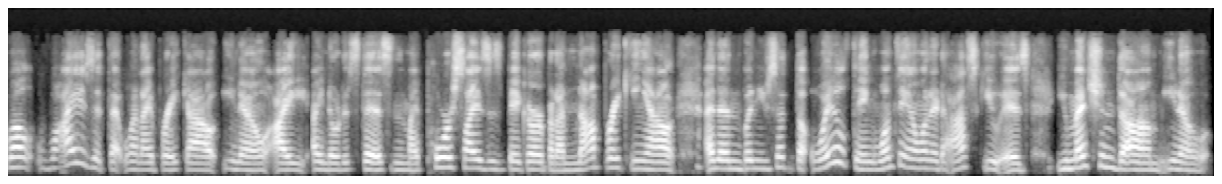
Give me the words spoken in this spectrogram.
well, why is it that when I break out, you know, I I notice this and my pore size is bigger, but I'm not breaking out. And then when you said the oil thing, one thing I wanted to ask you is you mentioned um, you know,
